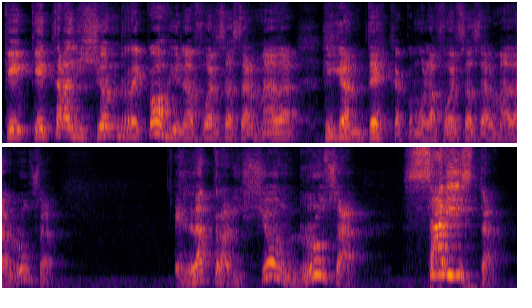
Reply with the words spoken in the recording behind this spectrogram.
¿Qué, ¿Qué, tradición recoge una Fuerzas Armadas gigantesca como las Fuerzas Armadas rusas? Es la tradición rusa, zarista,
